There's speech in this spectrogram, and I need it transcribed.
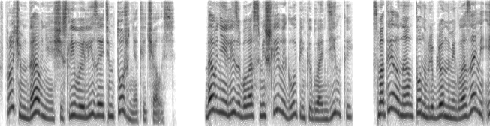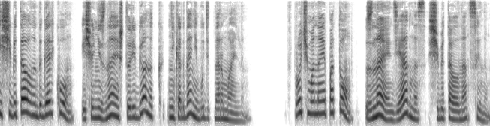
Впрочем, давняя, счастливая Лиза этим тоже не отличалась. Давняя Лиза была смешливой, глупенькой блондинкой, смотрела на Антона влюбленными глазами и щебетала над огорьком, еще не зная, что ребенок никогда не будет нормальным. Впрочем, она и потом, зная диагноз, щебетала над сыном.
